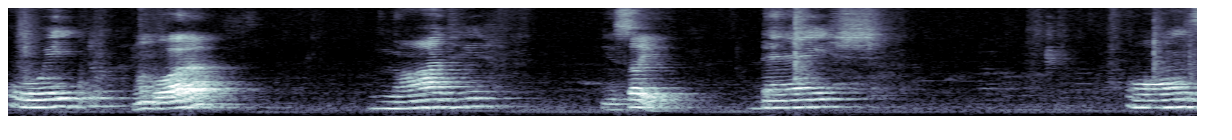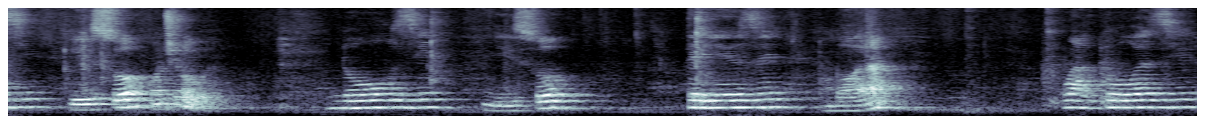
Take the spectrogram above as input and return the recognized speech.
oito, vambora. nove, Isso aí. dez, onze, Isso, continua. doze, Isso, treze, vambora. 14,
